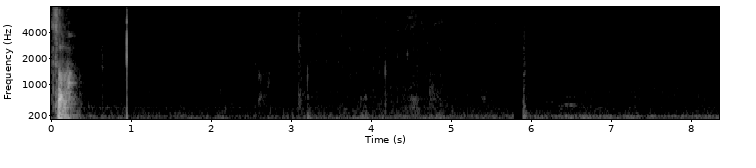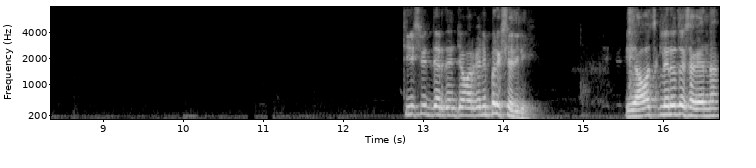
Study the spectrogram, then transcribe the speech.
चला तीस विद्यार्थ्यांच्या मार्गाने परीक्षा दिली. हे आवाज क्लिअर होतोय सगळ्यांना?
